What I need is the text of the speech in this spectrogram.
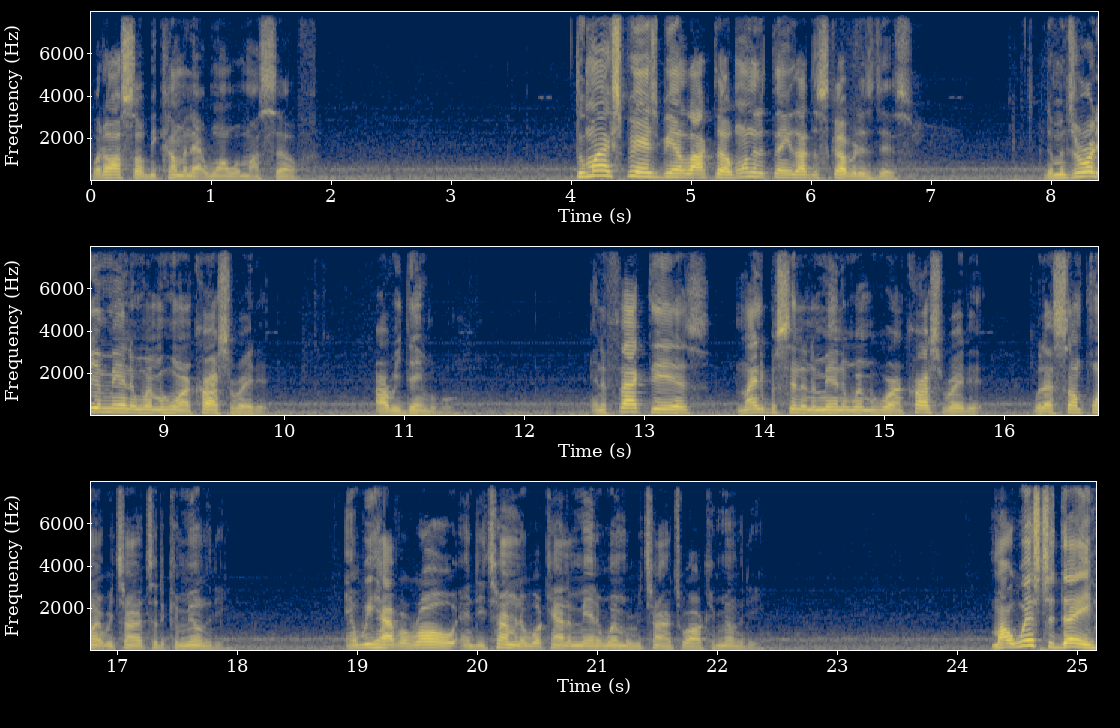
but also becoming that one with myself. Through my experience being locked up, one of the things I discovered is this. The majority of men and women who are incarcerated are redeemable. And the fact is, 90% of the men and women who are incarcerated will at some point return to the community. And we have a role in determining what kind of men and women return to our community. My wish today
